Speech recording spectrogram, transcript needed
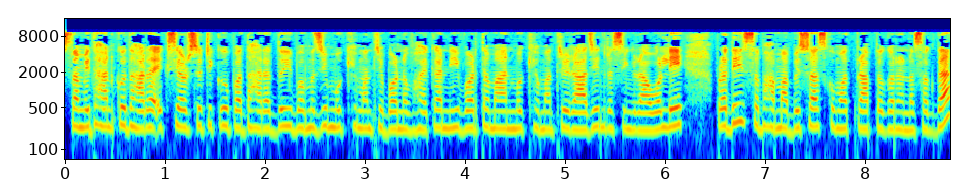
संविधानको धारा एक सय अडसठीको उपधारा दुई बमोजिम मुख्यमन्त्री बन्नुभएका निवर्तमान मुख्यमन्त्री राजेन्द्र सिंह रावलले प्रदेशसभामा विश्वासको मत प्राप्त गर्न नसक्दा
